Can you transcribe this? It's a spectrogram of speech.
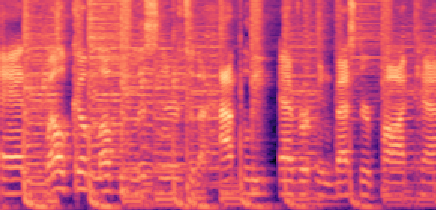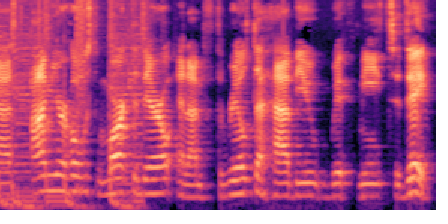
and welcome, lovely listeners, to the Happily Ever Investor podcast. I'm your host, Mark Dodaro, and I'm thrilled to have you with me today.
